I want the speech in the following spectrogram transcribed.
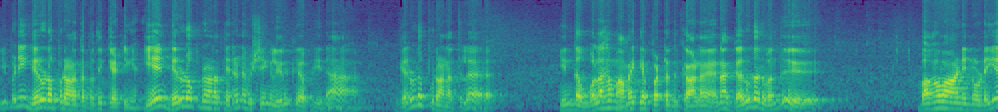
இப்போ நீங்கள் கருட புராணத்தை பற்றி கேட்டீங்க. ஏன் கருட புராணத்தில் என்னென்ன விஷயங்கள் இருக்குது அப்படின்னா கருட புராணத்தில் இந்த உலகம் அமைக்கப்பட்டதுக்கான ஏன்னா கருடர் வந்து பகவானினுடைய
